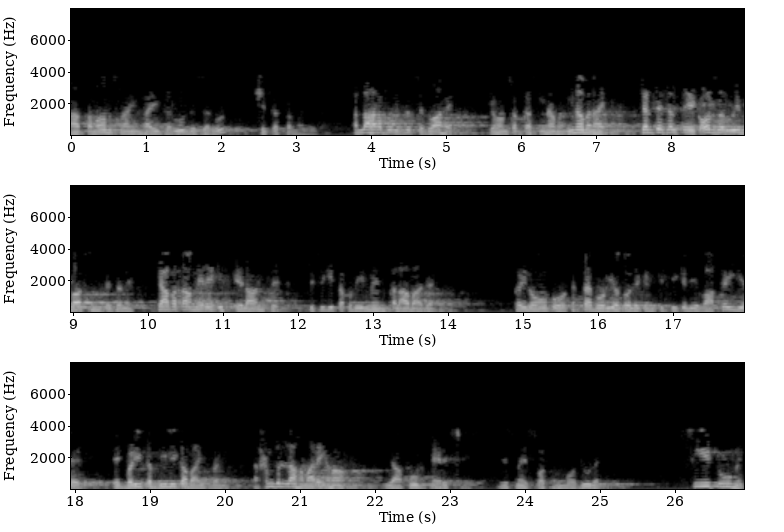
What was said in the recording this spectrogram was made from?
آپ تمام اسلامی بھائی ضرور ضرور شرکت فرمائیے گا۔ اللہ رب العزت سے دعا ہے کہ ہم سب کا سینہ مدینہ بنائے۔ چلتے چلتے ایک اور ضروری بات سنتے چلیں۔ کیا پتا میرے اس اعلان سے کسی کی تقدیر میں انقلاب آ جائے۔ کئی لوگوں کو ہو سکتا ہے بوریت ہو، لیکن کسی کے لیے واقعی یہ ایک بڑی تبدیلی کا باعث بنے۔ الحمد ہمارے یہاں یعقوب ٹیرس میں جس میں اس وقت ہم موجود ہیں۔ سی ٹو میں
